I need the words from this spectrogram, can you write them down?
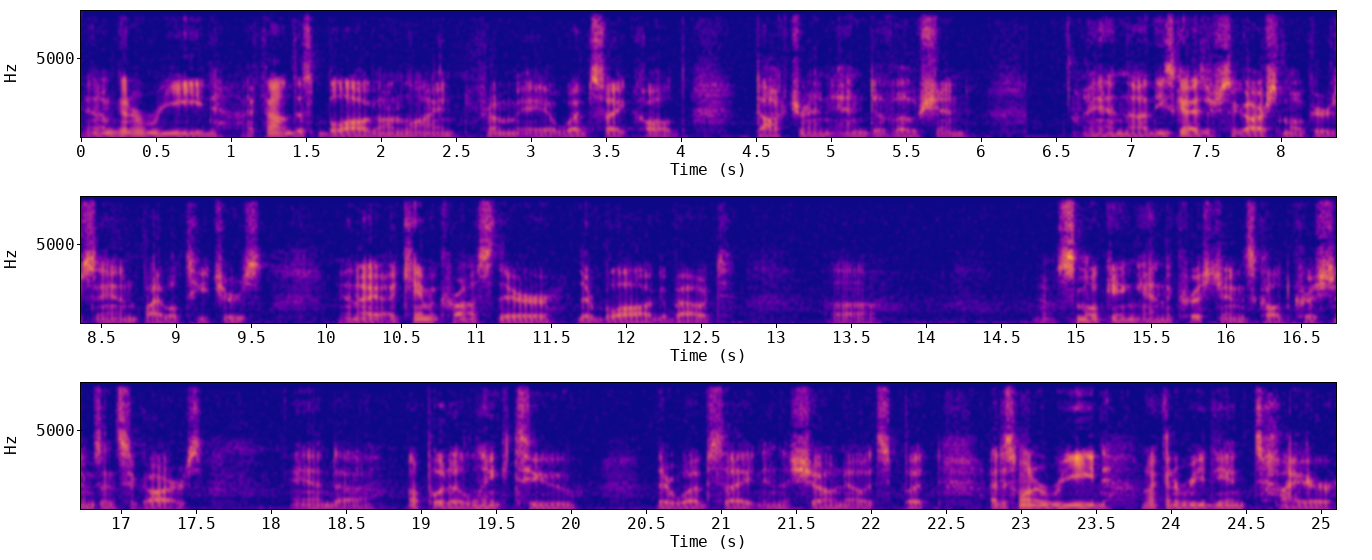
And I'm going to read, I found this blog online from a, a website called Doctrine and Devotion. And uh, these guys are cigar smokers and Bible teachers. And I, I came across their, their blog about uh, you know, smoking and the Christians called Christians and Cigars. And uh, I'll put a link to their website in the show notes. But I just want to read, I'm not going to read the entire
